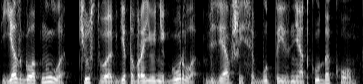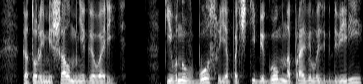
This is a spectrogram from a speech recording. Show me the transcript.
Я сглотнула, чувствуя где-то в районе горла взявшийся будто из ниоткуда ком, который мешал мне говорить. Кивнув боссу, я почти бегом направилась к двери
